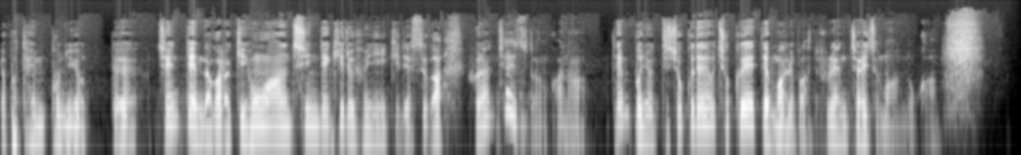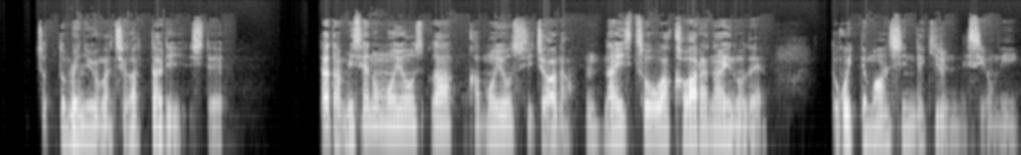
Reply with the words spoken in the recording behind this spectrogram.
やっぱ店舗によって、チェーン店だから基本安心できる雰囲気ですが、フランチャイズなのかな？店舗によって直で、直営店もあればフランチャイズもあるのか。ちょっとメニューが違ったりして、ただ店の催しが、か催し、違うな、内装は変わらないので、どこ行っても安心できるんですよね。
